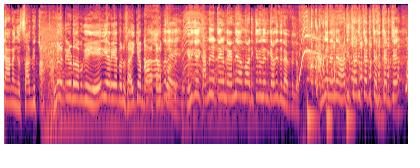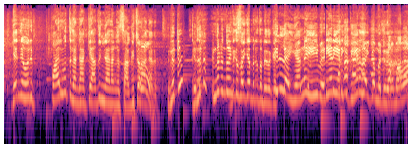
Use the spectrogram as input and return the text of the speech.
ഞാൻ അങ്ങ് സഹിച്ചു കണ്ണ് കെട്ടിയോണ്ട് നമുക്ക് ഏരിയ അറിയാത്തോണ്ട് സഹിക്കാൻ. എനിക്ക് കണ്ണ് കെട്ടിയോണ്ട് എന്നെ അന്ന് അടിക്കുന്നത് എനിക്ക് അറിയത്തില്ലായിരുന്നല്ലോ അങ്ങനെ എന്നെ അടിച്ചടിച്ചടിച്ചടിച്ചടിച്ച് എന്നെ ഒരു പരുവത്തിലങ്ങാക്കി അത് ഞാൻ അങ്ങ് സഹിച്ചടാ ഞാൻ എന്നിട്ട്? എന്നിട്ട്? എന്നിട്ട്? എന്തോ? എനിക്ക് സഹിക്കാൻ പറ്റുന്നുണ്ട് ഇതൊക്കെ. ഇല്ല ഞങ്ങൾ ഈ വെടിയടി എനിക്ക് തീരെ സഹിക്കാൻ പറ്റുന്നില്ല മാവോ.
